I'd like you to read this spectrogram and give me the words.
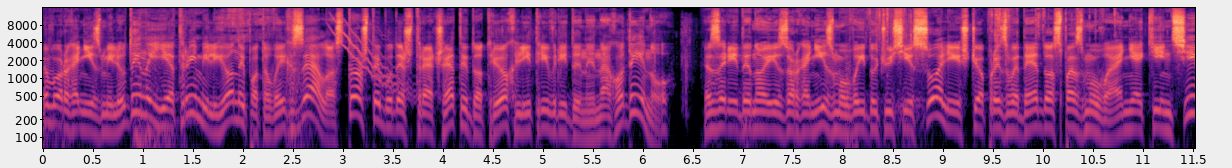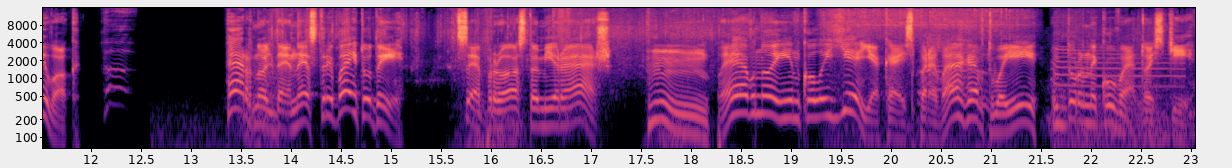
В організмі людини є 3 мільйони потових залоз, тож ти будеш втрачати до 3 літрів рідини на годину. З рідиною з організму вийдуть усі солі, що призведе до спазмування кінцівок. Арнольде, не стрибай туди! Це просто міраж. Хм, певно, інколи є якась перевага в твоїй дурникуватості.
